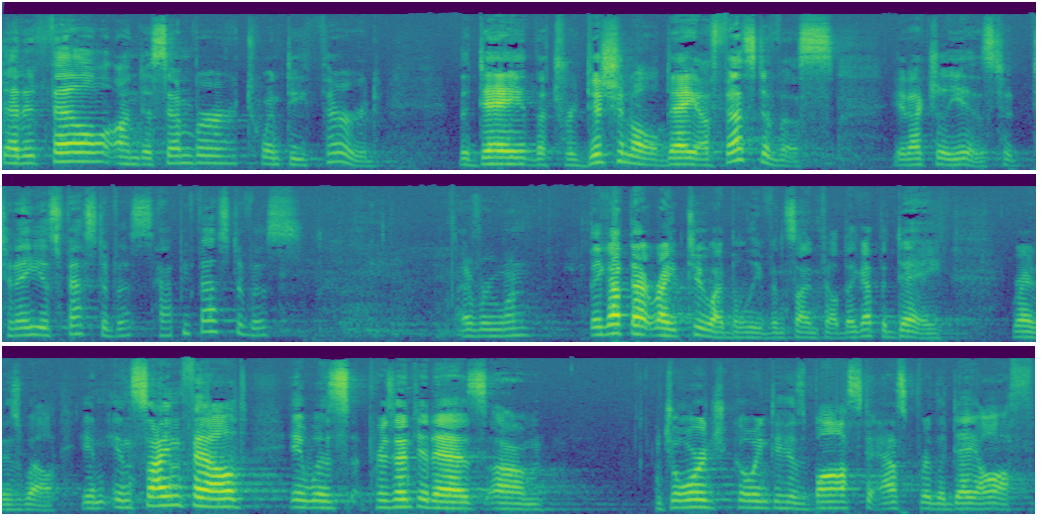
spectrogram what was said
that it fell on December 23rd the day, the traditional day of Festivus. It actually is. Today is Festivus. Happy Festivus, everyone. They got that right too, I believe, in Seinfeld. They got the day right as well. In, in Seinfeld, it was presented as um, George going to his boss to ask for the day off.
